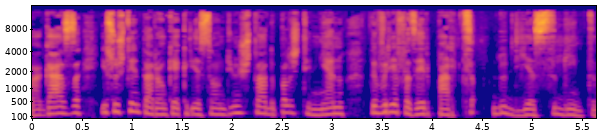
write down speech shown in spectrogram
a Gaza e sustentaram que a criação de um Estado palestiniano deveria fazer parte do dia seguinte.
